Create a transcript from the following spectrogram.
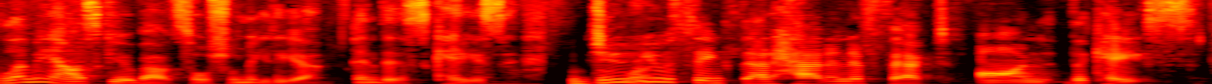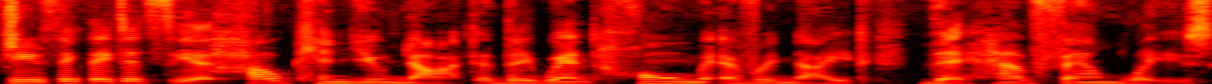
Let me ask you about social media in this case. Do what? you think that had an effect on the case? Do you think they did see it? How can you not? They went home every night. They have families.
